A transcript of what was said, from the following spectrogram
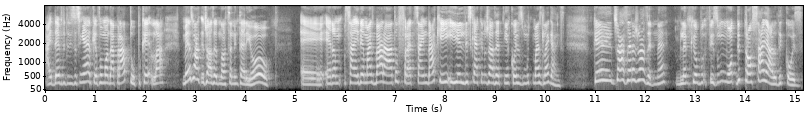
Aí David disse assim, Érica, eu vou mandar pra tu. Porque lá, mesmo a Juazeiro do Norte sendo interior, é, era, sairia mais barato o frete saindo daqui. E ele disse que aqui no Juazeiro tinha coisas muito mais legais. Porque Juazeiro é Juazeiro, né? Me lembro que eu fiz um monte de troçaiada de coisas.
